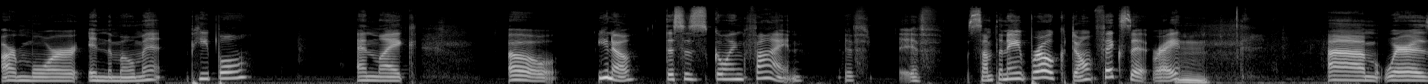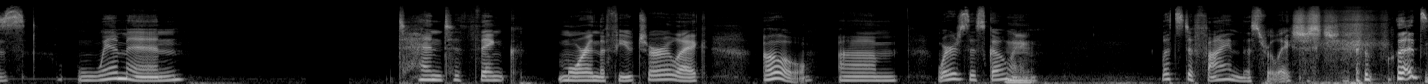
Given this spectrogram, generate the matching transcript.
are more in the moment people. And like oh you know this is going fine. If if something ain't broke don't fix it right? Um whereas women tend to think more in the future like oh um where's this going let's define this relationship let's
